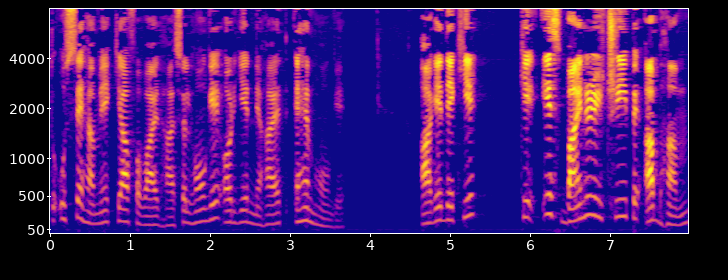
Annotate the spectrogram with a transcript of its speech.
تو اس سے ہمیں کیا فوائد حاصل ہوں گے اور یہ نہایت اہم ہوں گے آگے دیکھیے کہ اس بائنری ٹری پہ اب ہم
